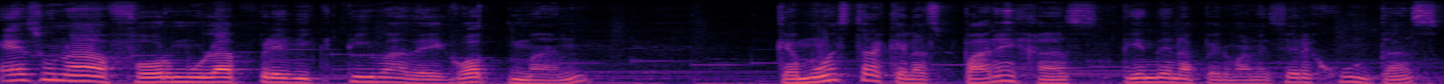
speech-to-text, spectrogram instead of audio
Es una fórmula predictiva de Gottman que muestra que las parejas tienden a permanecer juntas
